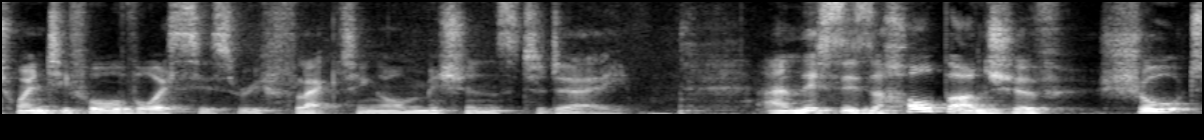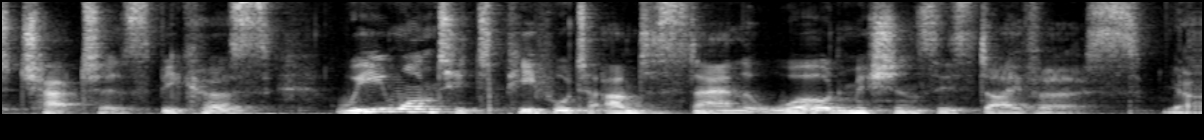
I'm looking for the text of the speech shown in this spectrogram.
24 Voices Reflecting on Missions Today. And this is a whole bunch of short chapters because we wanted people to understand that world missions is diverse. Yeah.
